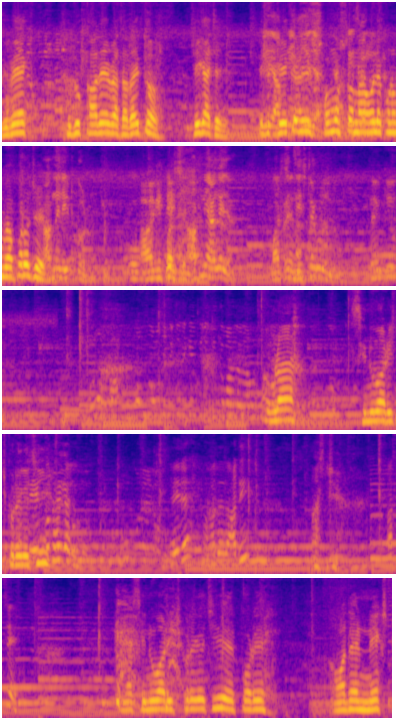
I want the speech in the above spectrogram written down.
বিবেক শুধু কাঁধের ব্যথা তাই তো? ঠিক আছে। একটু পেকে যদি সমস্যা না হলে কোনো ব্যাপার হচ্ছে আপনি লিড করুন। আপনি আগে যান। চেষ্টা করুন। আমরা সিনেমা রিচ করে গেছি। কোথায় এই রে আমাদের আদি? আসছে। আমরা সিনেমা রিচ করে গেছি এরপরে আমাদের নেক্সট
